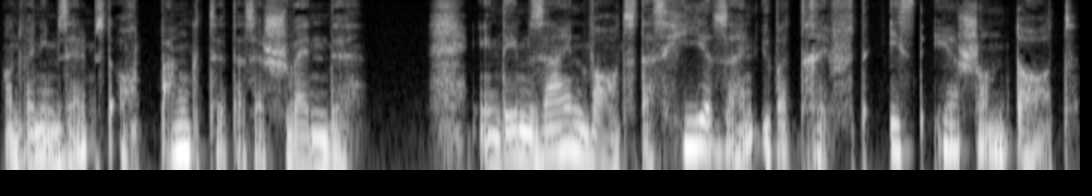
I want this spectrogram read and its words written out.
Und wenn ihm selbst auch bangte, dass er schwände, indem sein Wort das Hiersein übertrifft, ist er schon dort,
